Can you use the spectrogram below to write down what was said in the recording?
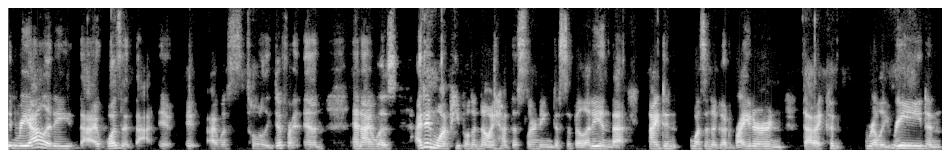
in reality that i wasn't that it, it i was totally different and and i was i didn't want people to know i had this learning disability and that i didn't wasn't a good writer and that i couldn't really read and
